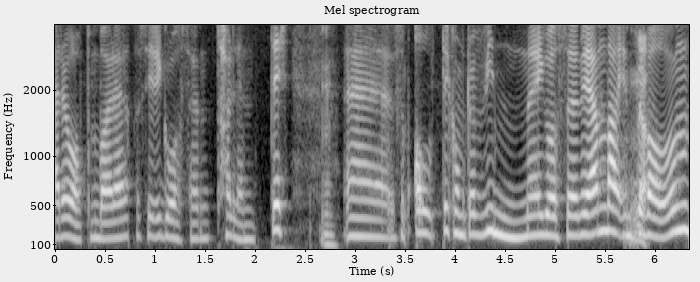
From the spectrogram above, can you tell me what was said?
er åpenbare jeg sier i gåsehøyne, talenter. Eh, som alltid kommer til å vinne i gåsehud igjen, da, intervallen.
